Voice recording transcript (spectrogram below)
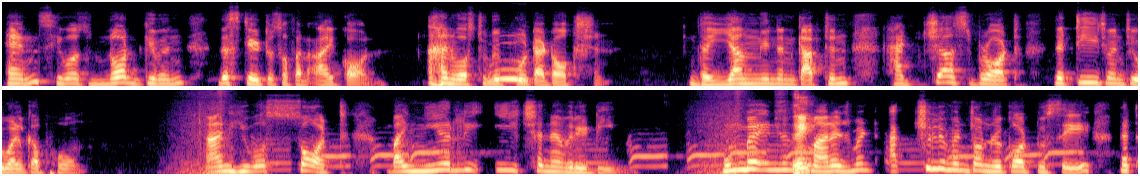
Hence, he was not given the status of an icon and was to be Ooh. put at auction. The young Indian captain had just brought the T20 World Cup home, and he was sought by nearly each and every team. Mumbai Indians Think- management actually went on record to say that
